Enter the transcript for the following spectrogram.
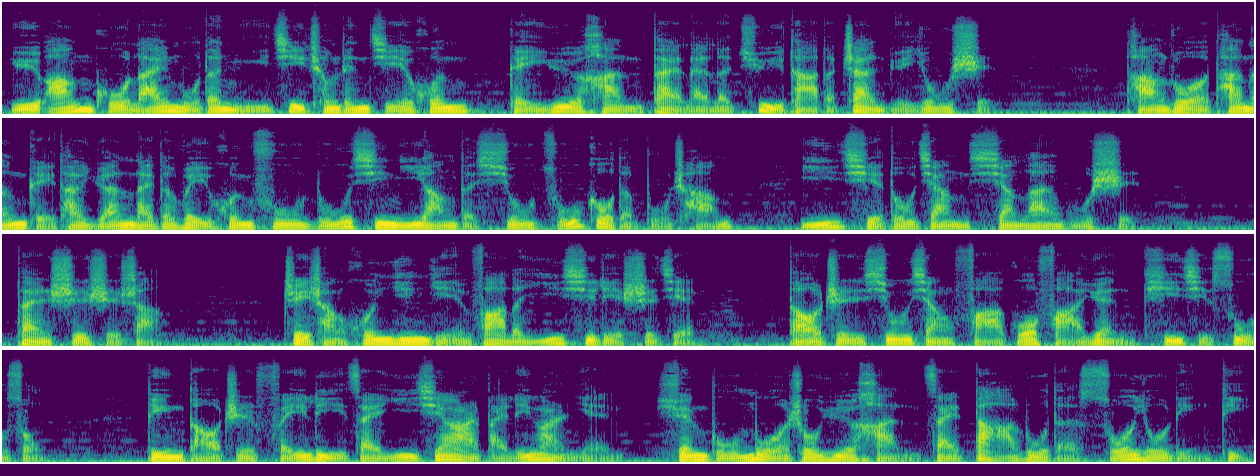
与昂古莱姆的女继承人结婚，给约翰带来了巨大的战略优势。倘若他能给他原来的未婚夫卢西尼昂的修足够的补偿，一切都将相安无事。但事实上，这场婚姻引发了一系列事件，导致休向法国法院提起诉讼，并导致腓力在一千二百零二年宣布没收约翰在大陆的所有领地。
